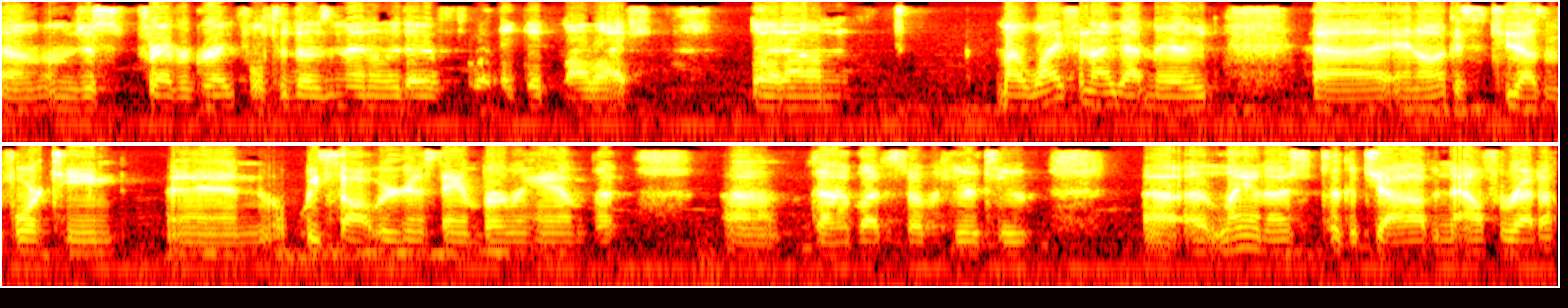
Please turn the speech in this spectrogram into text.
um, I'm just forever grateful to those men over there for what they did in my life. But um, my wife and I got married uh, in August of 2014, and we thought we were going to stay in Birmingham, but uh, God led us over here to uh, Atlanta. She took a job in Alpharetta.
